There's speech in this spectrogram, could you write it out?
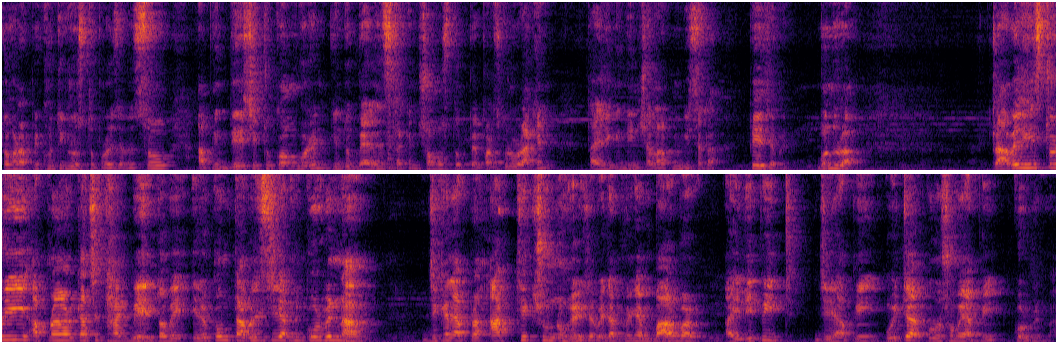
তখন আপনি ক্ষতিগ্রস্ত পড়ে যাবেন। সো আপনি দেশ একটু কম করেন কিন্তু ব্যালেন্স রাখেন, সমস্ত পেপারসগুলো রাখেন, তাইলে কিন্তু ইনশাল্লাহ আপনি ভিসাটা পেয়ে যাবেন। বন্ধুরা ট্রাভেল হিস্টোরি আপনার কাছে থাকবে, তবে এরকম ট্রাভেল হিস্টোরি আপনি করবেন না, যেখানে আপনার আর্থিক শূন্য হয়ে যাবে। এটা আপনাকে আমি বারবার আই রিপিট যে আপনি ওইটা কোনো সময় আপনি করবেন না।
